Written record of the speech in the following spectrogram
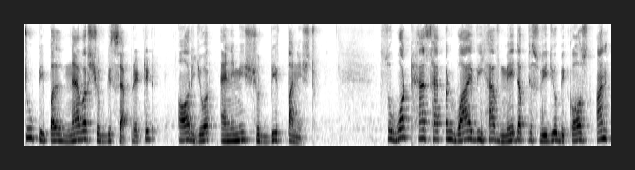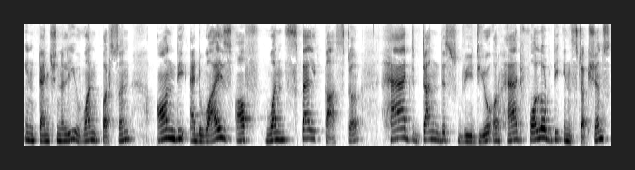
two people never should be separated or your enemy should be punished so what has happened? Why we have made up this video? Because unintentionally one person on the advice of one spellcaster had done this video or had followed the instructions.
